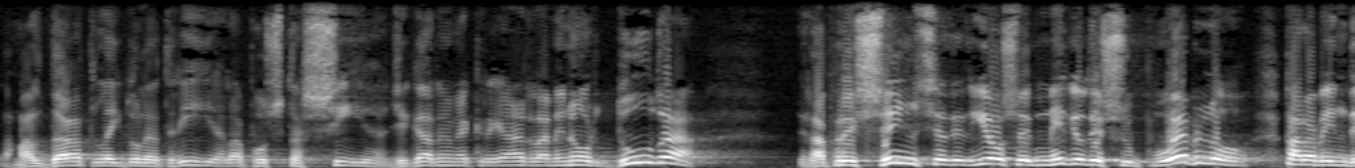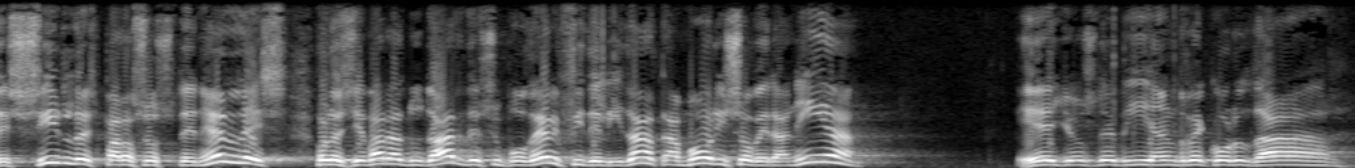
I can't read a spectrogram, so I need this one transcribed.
la maldad, la idolatría, la apostasía llegaran a crear la menor duda de la presencia de Dios en medio de su pueblo para bendecirles, para sostenerles o les llevar a dudar de su poder, fidelidad, amor y soberanía, ellos debían recordar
